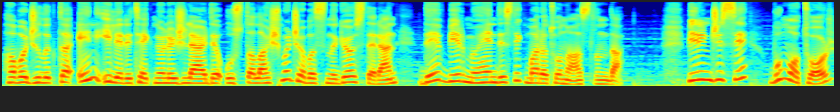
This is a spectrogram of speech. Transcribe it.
havacılıkta en ileri teknolojilerde ustalaşma çabasını gösteren dev bir mühendislik maratonu aslında. Birincisi, bu motor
